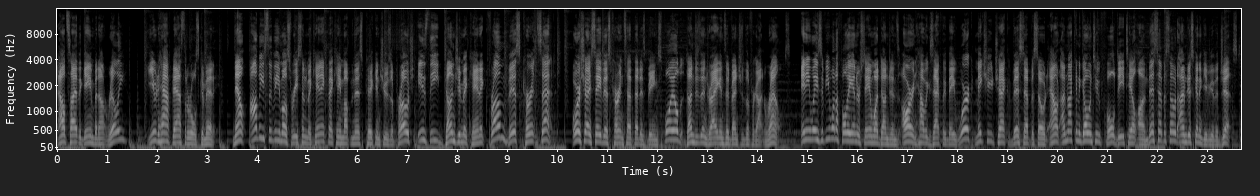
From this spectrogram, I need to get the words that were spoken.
outside the game but not really? You'd have to ask the rules committee. Now, obviously the most recent mechanic that came up in this pick and choose approach is the dungeon mechanic from this current set. Or should I say this current set that is being spoiled, Dungeons & Dragons Adventures of the Forgotten Realms. Anyways, if you want to fully understand what dungeons are and how exactly they work, make sure you check this episode out. I'm not going to go into full detail on this episode, I'm just going to give you the gist.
